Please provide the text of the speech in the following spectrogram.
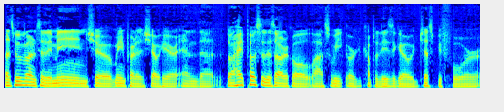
let's move on to the main show, main part of the show here. And uh, so I had posted this article last week or a couple of days ago, just before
